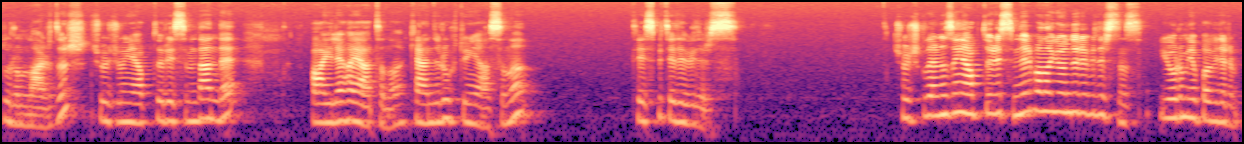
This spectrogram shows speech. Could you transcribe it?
durumlardır. Çocuğun yaptığı resimden de aile hayatını, kendi ruh dünyasını tespit edebiliriz. Çocuklarınızın yaptığı resimleri bana gönderebilirsiniz. Yorum yapabilirim.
